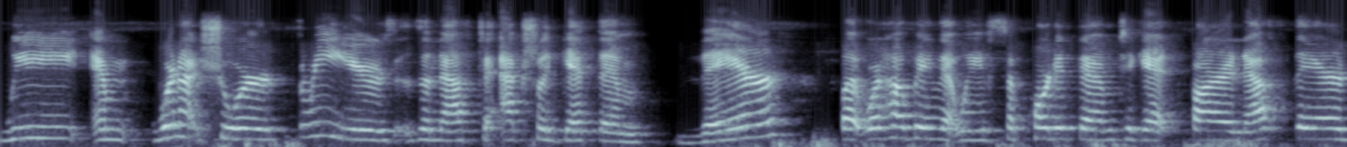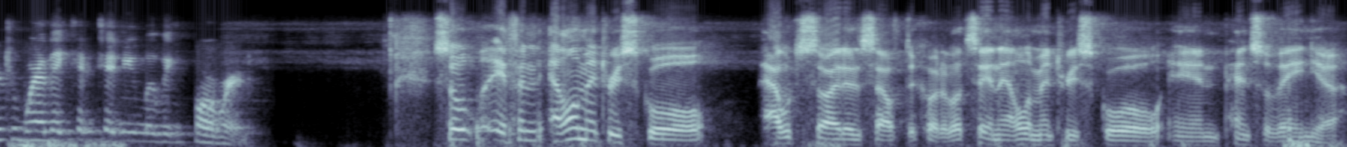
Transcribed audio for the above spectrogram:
we and we're not sure three years is enough to actually get them there, but we're hoping that we've supported them to get far enough there to where they continue moving forward. So if an elementary school outside of South Dakota, let's say an elementary school in Pennsylvania,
